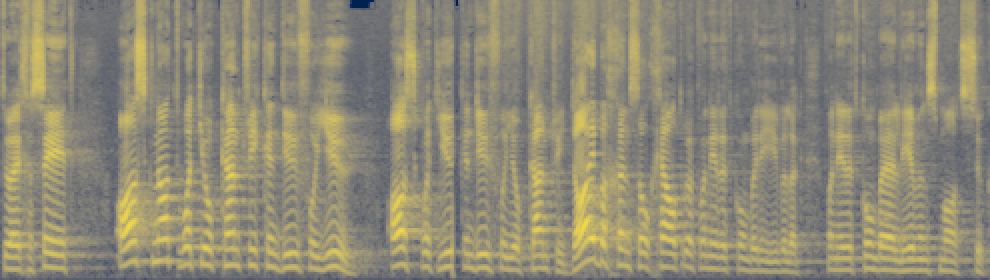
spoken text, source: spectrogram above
toe hy gesê het ask not what your country can do for you ask what you can do for your country. Daai beginsel geld ook wanneer dit kom by die huwelik, wanneer dit kom by 'n lewensmaat soek.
